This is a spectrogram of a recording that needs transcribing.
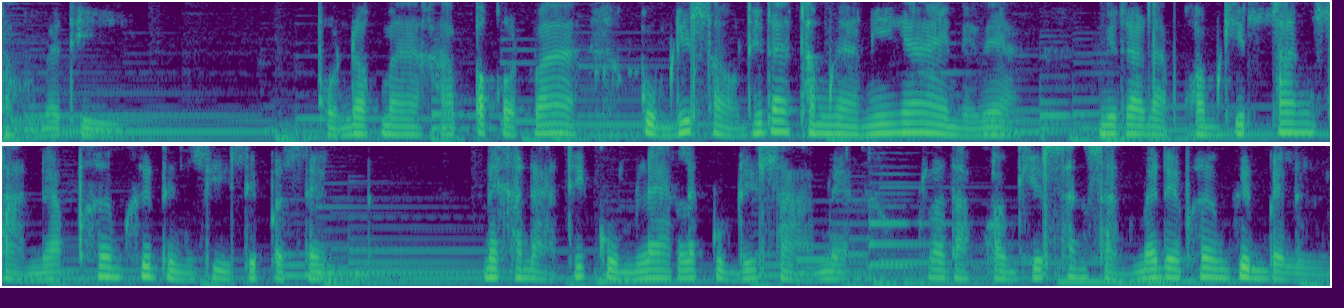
12 นาที ผลออกมาครับ ปรากฏว่ากลุ่มที่ 2 ที่ได้ทำงานง่ายๆเนี่ยมีระดับความคิดสร้างสรรค์เนี่ยเพิ่มขึ้นถึง 40%ในขณะที่กลุ่มแรกและกลุ่มที่3เนี่ย ระดับความคิดสร้างสรรค์ไม่ได้เพิ่มขึ้นไปเลย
